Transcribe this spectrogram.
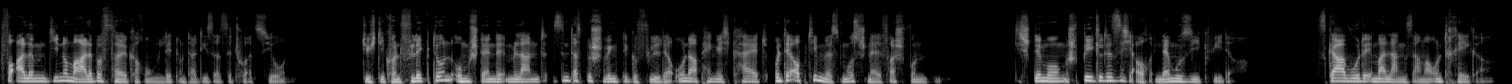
Vor allem die normale Bevölkerung litt unter dieser Situation. Durch die Konflikte und Umstände im Land sind das beschwingte Gefühl der Unabhängigkeit und der Optimismus schnell verschwunden. Die Stimmung spiegelte sich auch in der Musik wider. Ska wurde immer langsamer und träger.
